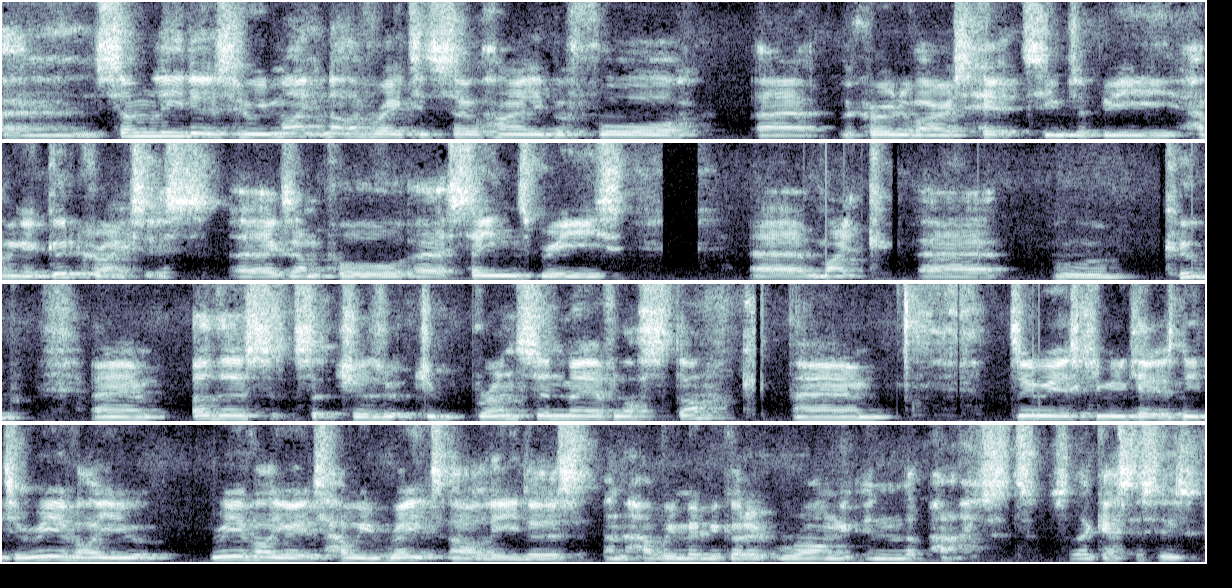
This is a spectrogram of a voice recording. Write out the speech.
uh, some leaders who we might not have rated so highly before uh, the coronavirus hit seem to be having a good crisis. Uh, example, uh, Sainsbury's, uh, Mike Coupe. Um, others, such as Richard Branson, may have lost stock. Um, do we as communicators need to reevaluate, reevaluate how we rate our leaders and have we maybe got it wrong in the past? So I guess this is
